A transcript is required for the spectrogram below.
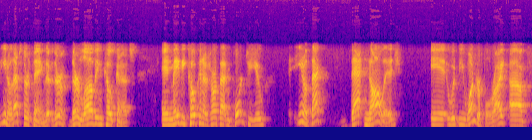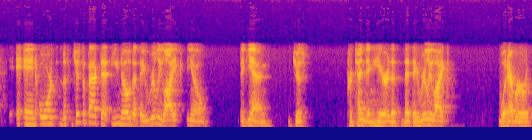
you know that's their thing. They're they're they're loving coconuts and maybe coconuts aren't that important to you, you know that that knowledge it would be wonderful, right? Uh, and or the, just the fact that you know that they really like, you know, again, just pretending here that that they really like whatever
